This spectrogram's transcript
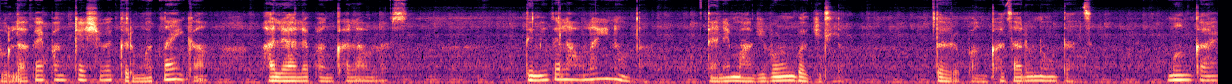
तुला काय पंख्याशिवाय करमत नाही का? आल्या आल्या पंखा लावलास. तिने तर लावलाही नव्हता. त्याने मागे वळून बघितलं तर पंखा चालू नव्हताच. मग काय?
